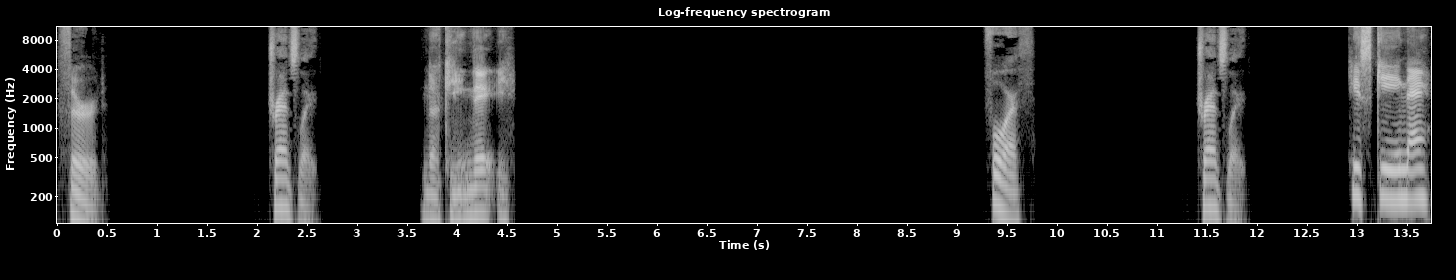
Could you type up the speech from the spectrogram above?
Third. Translate. Nakinei. Fourth. Translate. Hiskine.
